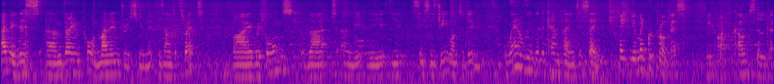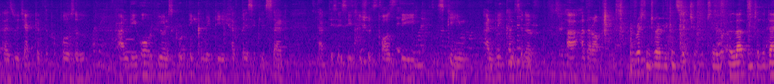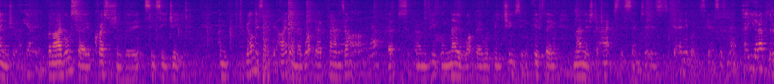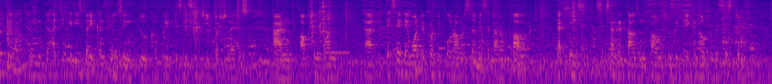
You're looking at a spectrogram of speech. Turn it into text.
Abhi, this um, very important minor injuries unit is under threat by reforms that uh, the, the CCG want to do. Where are we with the campaign to save? You made good progress. We've got council that has rejected the proposal, and the overview and scrutiny committee has basically said that the CCG should pause the scheme and reconsider uh, other options. I've written to every constituent to alert them to the danger, Yeah. but I've also questioned the CCG. And to be honest, I don't know what their plans are. That um, people know what they would be choosing if they manage to axe this centre is anybody's guess, isn't it? Uh, you're absolutely right, and I think it is very confusing to complete the CCG questionnaires. And option one, uh, if they say they want a 24-hour service at Arrowe Park, that means 600,000 pounds will be taken out of the system,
